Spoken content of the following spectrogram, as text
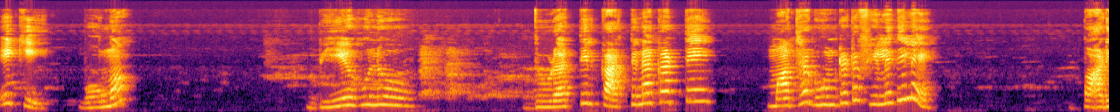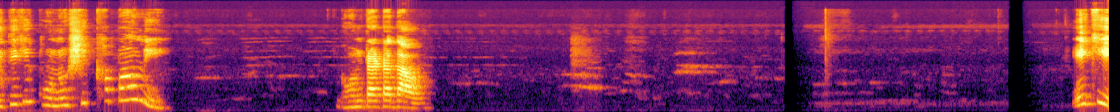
এ কি, বৌমা? বিয়ে হলো দুরাত্রির কাটতে না কাটতে মাথার ঘোমটাটা ফেলে দিলে? বাড়িতে কি কোনো শিক্ষা পাওনি? ঘোমটাটা দাও। এ কি,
